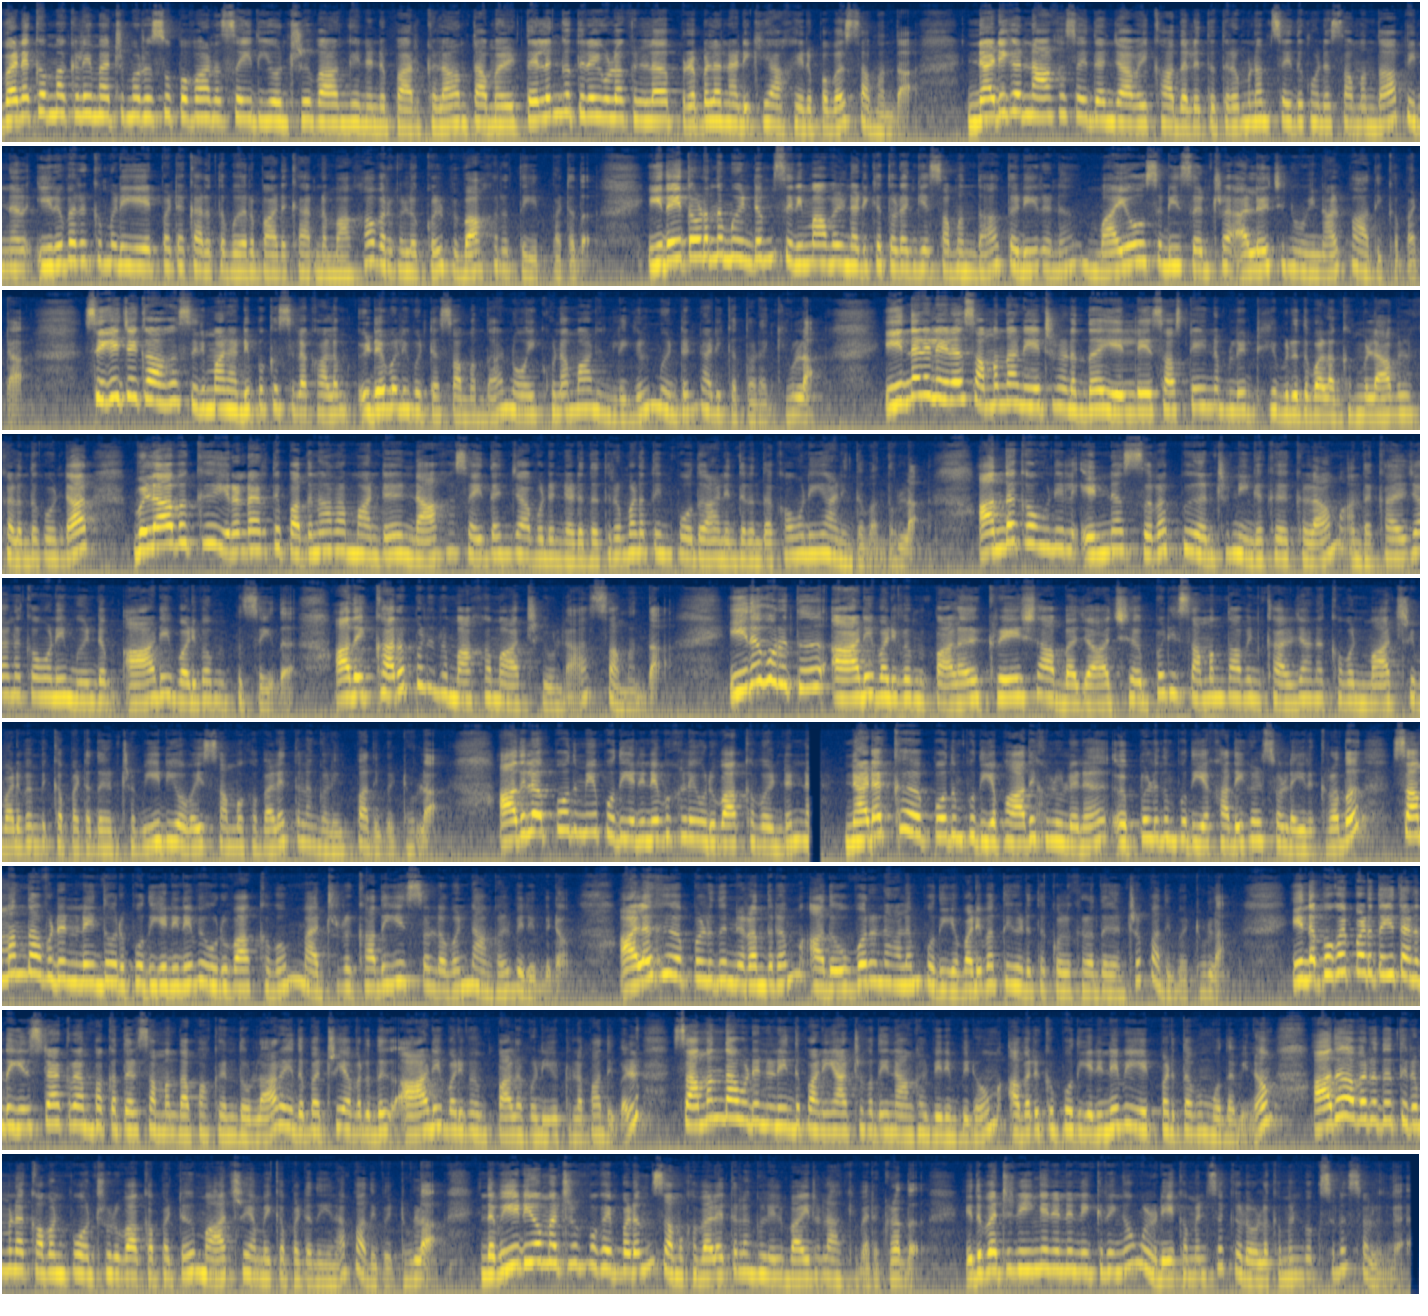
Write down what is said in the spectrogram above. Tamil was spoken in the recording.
வணக்கம் மக்களை மற்றும் ஒரு சூப்பரான செய்தி ஒன்று வாங்கி நின்று பார்க்கலாம். தமிழ் தெலுங்கு திரையுலகில் பிரபல நடிகையாக இருப்பவர் சமந்தா. நடிகர் நாக சைதன்யாவை காதலித்து திருமணம் செய்து கொண்ட சமந்தா பின்னர் இருவருக்கும் இடையே ஏற்பட்ட கருத்து வேறுபாடு காரணமாக அவர்களுக்குள் விவாகரத்து ஏற்பட்டது. இதைத் தொடர்ந்து மீண்டும் சினிமாவில் நடிக்க தொடங்கிய சமந்தா திடீரென மயோசிடிஸ் என்ற அலர்ஜி நோயினால் பாதிக்கப்பட்டார். சிகிச்சைக்காக சினிமா நடிப்புக்கு சில காலம் இடைவெளி விட்ட சமந்தா நோய் குணமான நிலையில் மீண்டும் நடிக்க தொடங்கியுள்ளார். இந்த நிலையில சமந்தா நேற்று நடந்த எல்ஏ சஸ்டைனபிலிட்டி விருது வழங்கும் விழாவில் கலந்து கொண்டார். விழாவுக்கு இரண்டாயிரத்தி பதினாறாம் ஆண்டு நாக சைதஞ்சாவுடன் நடந்த திருமணத்தின் போது அணிந்திருந்த கவுனியை அணிந்து வந்துள்ளார். அந்த கவுனில் என்ன சிறப்பு என்று நீங்க கேட்கலாம். அந்த கல்யாண கவுனை மீண்டும் ஆடி வடிவமைப்பு செய்து அதை கருப்பு நிறமாக மாற்றியுள்ளார் சமந்தா. இது குறித்து ஆடி வடிவமைப்பாளர் கிரேஷா பஜாஜ் எப்படி சமந்தாவின் கல்யாண கவுன் மாற்றி வடிவமைக்கப்பட்டது என்ற வீடியோவை சமூக வலைதளங்களில் பதிவிட்டுள்ளார். அதில் எப்போதுமே புதிய நினைவுகளை உருவாக்க வேண்டும். நடக்க எப்போதும் புதிய பாதைகள் உள்ளன. எப்பொழுதும் புதிய கதைகள் சொல்ல இருக்கிறது. சமந்தாவுடன் இணைந்து ஒரு புதிய நினைவை உருவாக்கவும் மற்றொரு கதையை சொல்லவும் நாங்கள் விரும்பினோம். அழகு எப்பொழுது நிரந்தரம் அது ஒவ்வொரு நாளும் புதிய வடிவத்தை எடுத்துக் கொள்கிறது என்று பதிவிட்டுள்ளார். இந்த புகைப்படத்தை தனது இன்ஸ்டாகிராம் பக்கத்தில் சமந்தா பகிர்ந்துள்ளார். இது பற்றி அவரது ஆடி வடிவமைப்பாளர் வெளியிட்டுள்ள பதிவில் சமந்தாவுடன் இணைந்து பணியாற்றுவதை நாங்கள் விரும்பினோம். அவருக்கு புதிய நினைவை ஏற்படுத்தவும் உதவினோம். அது அவரது திருமண கவன் போன்று உருவாக்கப்பட்டு மாற்றி அமைக்கப்பட்டது என பதிவிட்டுள்ளார். இந்த வீடியோ மற்றும் புகைப்படம் சமூக வலைதளங்களில் வைரலாகி வருகிறது. இது பற்றி நீங்க என்ன நினைக்கிறீங்க? உங்களுடைய கமெண்ட்ஸை கீழே உள்ள கமெண்ட் பாக்ஸில் சொல்லுங்க.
